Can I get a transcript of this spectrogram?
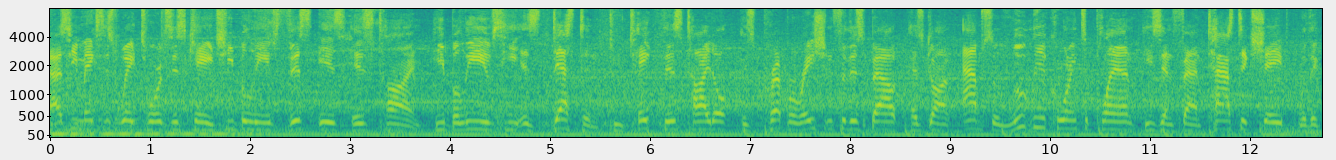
As he makes his way towards his cage, he believes this is his time. He believes he is destined to take this title. His preparation for this bout has gone absolutely according to plan. He's in fantastic shape with a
